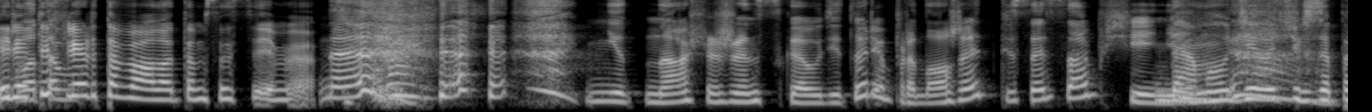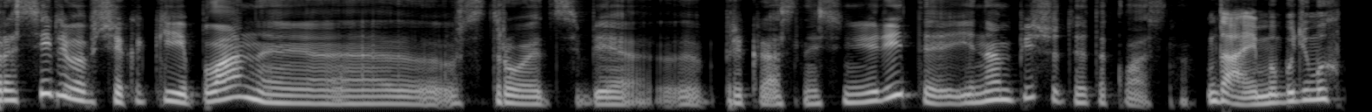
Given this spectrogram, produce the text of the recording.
Или ты флиртовала там со всеми? Нет, наша женская аудитория продолжает писать сообщения. Да, мы у девочек запросили вообще, какие планы э, строят себе э, прекрасные сеньориты, и нам пишут, и это классно. Да, и мы будем их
